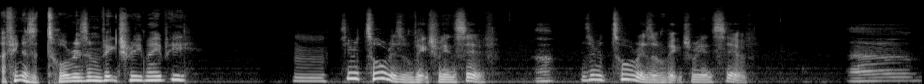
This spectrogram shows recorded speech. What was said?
I think there's a tourism victory. Maybe. Hmm. Is there a tourism victory in Civ? Huh? Is there a tourism victory in Civ? Um,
